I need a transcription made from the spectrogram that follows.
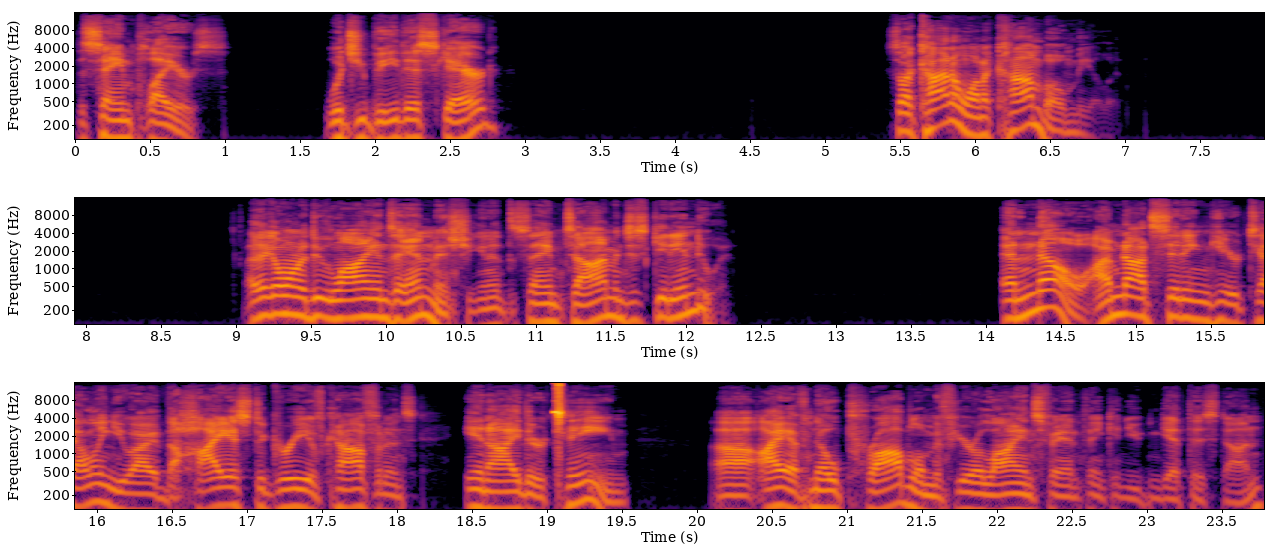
the same players, would you be this scared? So I kind of want to combo meal it. I think I want to do Lions and Michigan at the same time and just get into it. And no, I'm not sitting here telling you I have the highest degree of confidence in either team. Uh, I have no problem if you're a Lions fan thinking you can get this done.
